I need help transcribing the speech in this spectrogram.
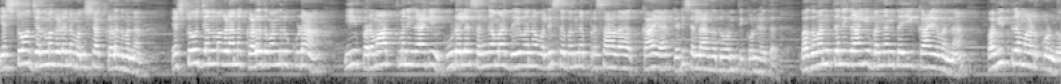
ಎಷ್ಟೋ ಜನ್ಮಗಳನ್ನು ಮನುಷ್ಯ ಕಳೆದು ಬಂದಾನ. ಎಷ್ಟೋ ಜನ್ಮಗಳನ್ನು ಕಳೆದು ಬಂದರೂ ಕೂಡ ಈ ಪರಮಾತ್ಮನಿಗಾಗಿ ಕೂಡಲ ಸಂಗಮ ದೇವನ ಒಲಿಸ ಬಂದ ಪ್ರಸಾದ ಕಾಯ ಕೆಡಿಸಲಾಗದು ಅಂತ ಇಕ್ಕೊಂಡು ಹೇಳ್ತಾರೆ. ಭಗವಂತನಿಗಾಗಿ ಬಂದಂಥ ಈ ಕಾಯವನ್ನು ಪವಿತ್ರ ಮಾಡಿಕೊಂಡು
